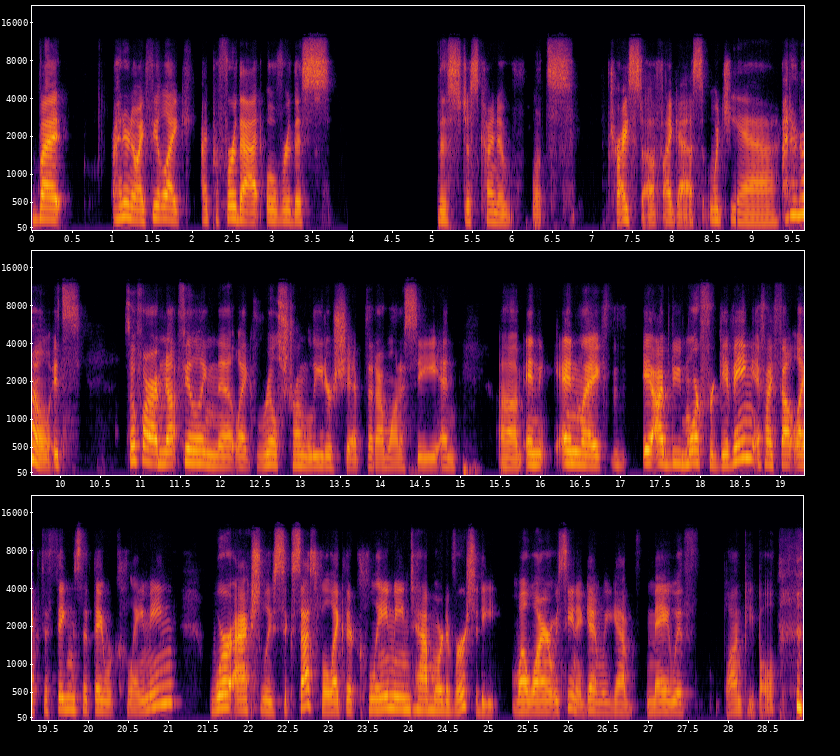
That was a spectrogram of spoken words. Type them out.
but I don't know. I feel like I prefer that over this this just kind of let's try stuff, I guess. Which yeah, I don't know. It's so far I'm not feeling the like real strong leadership that I want to see and um and and like it, I'd be more forgiving if I felt like the things that they were claiming were actually successful. Like they're claiming to have more diversity. Well, why aren't we seeing it again? We have May with blonde people.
